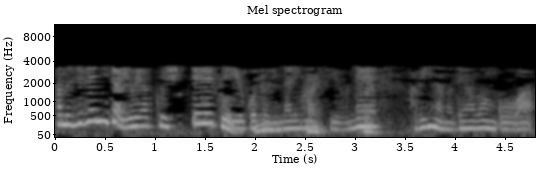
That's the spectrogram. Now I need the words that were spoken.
あの、事前にじゃあ予約してっていうことになりますよね。はいはい、ハビーナの電話番号は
